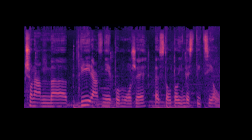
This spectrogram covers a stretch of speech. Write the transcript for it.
čo nám výrazne pomôže s touto investíciou.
